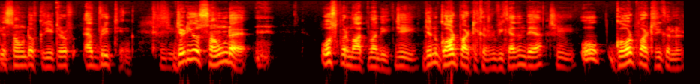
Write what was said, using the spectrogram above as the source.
ਤੇ sound of creator of everything ਜਿਹੜੀ ਉਹ ਸਾਊਂਡ ਹੈ ਉਸ ਪਰਮਾਤਮਾ ਦੀ ਜਿਹਨੂੰ ਗੋਡ ਪਾਰਟਿਕੂਲਰ ਵੀ ਕਹਿ ਦਿੰਦੇ ਆ ਉਹ ਗੋਡ ਪਾਰਟਿਕੂਲਰ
